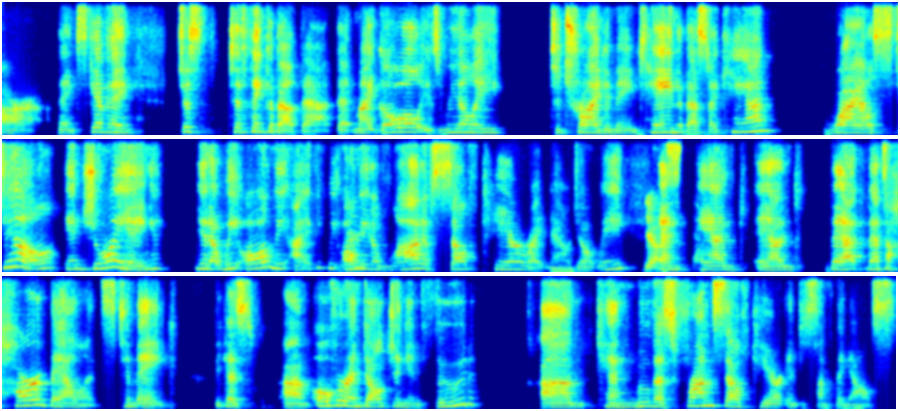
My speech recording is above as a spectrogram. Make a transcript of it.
or Thanksgiving, just to think about that. That my goal is really to try to maintain the best I can while still enjoying. You know, we all need, I think we all need a lot of self-care right now, don't we? Yes. And and and that that's a hard balance to make because um, overindulging in food um, can move us from self-care into something else.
